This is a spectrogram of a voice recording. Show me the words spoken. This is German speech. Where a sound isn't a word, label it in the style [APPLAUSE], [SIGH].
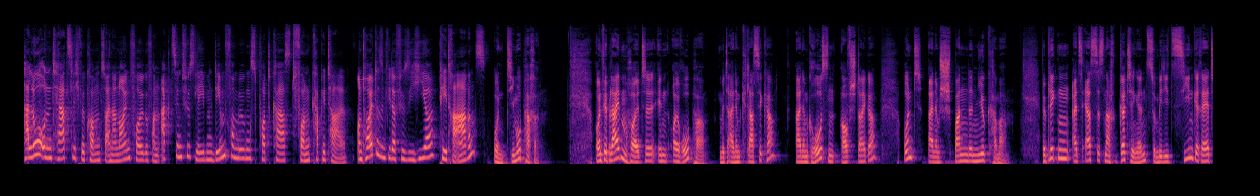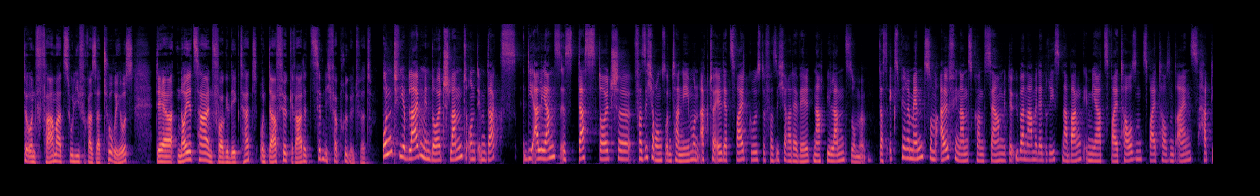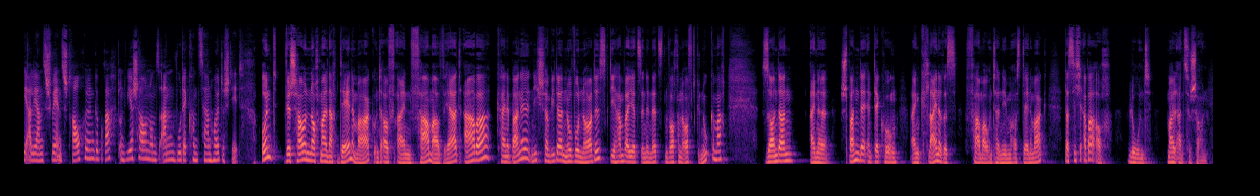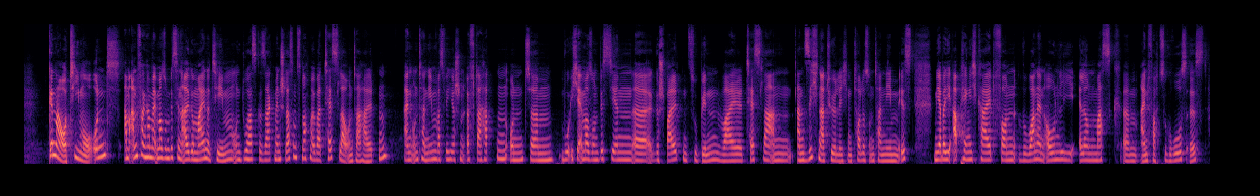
Hallo und herzlich willkommen zu einer neuen Folge von Aktien fürs Leben, dem Vermögenspodcast von Kapital. Und heute sind wieder für Sie hier Petra Ahrens und Timo Pache. Und wir bleiben heute in Europa mit einem Klassiker, einem großen Aufsteiger und einem spannenden Newcomer. Wir blicken als erstes nach Göttingen zum Medizingeräte- und Pharmazulieferer Sartorius, der neue Zahlen vorgelegt hat und dafür gerade ziemlich verprügelt wird. Und wir bleiben in Deutschland und im DAX die Allianz ist das deutsche Versicherungsunternehmen und aktuell der zweitgrößte Versicherer der Welt nach Bilanzsumme. Das Experiment zum Allfinanzkonzern mit der Übernahme der Dresdner Bank im Jahr 2000, 2001 hat die Allianz schwer ins Straucheln gebracht und wir schauen uns an, wo der Konzern heute steht. Und wir schauen nochmal nach Dänemark und auf einen Pharmawert, aber keine Bange, nicht schon wieder Novo Nordisk, die haben wir jetzt in den letzten Wochen oft genug gemacht, sondern eine spannende Entdeckung, ein kleineres Pharmaunternehmen aus Dänemark, das sich aber auch lohnt, mal anzuschauen. Genau, Timo. Und am Anfang haben wir immer so ein bisschen allgemeine Themen und du hast gesagt, Mensch, lass uns noch mal über Tesla unterhalten ein Unternehmen, was wir hier schon öfter hatten und ähm, wo ich ja immer so ein bisschen äh, gespalten zu bin, weil Tesla an, an sich natürlich ein tolles Unternehmen ist, mir aber die Abhängigkeit von the one and only Elon Musk ähm, einfach zu groß ist.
